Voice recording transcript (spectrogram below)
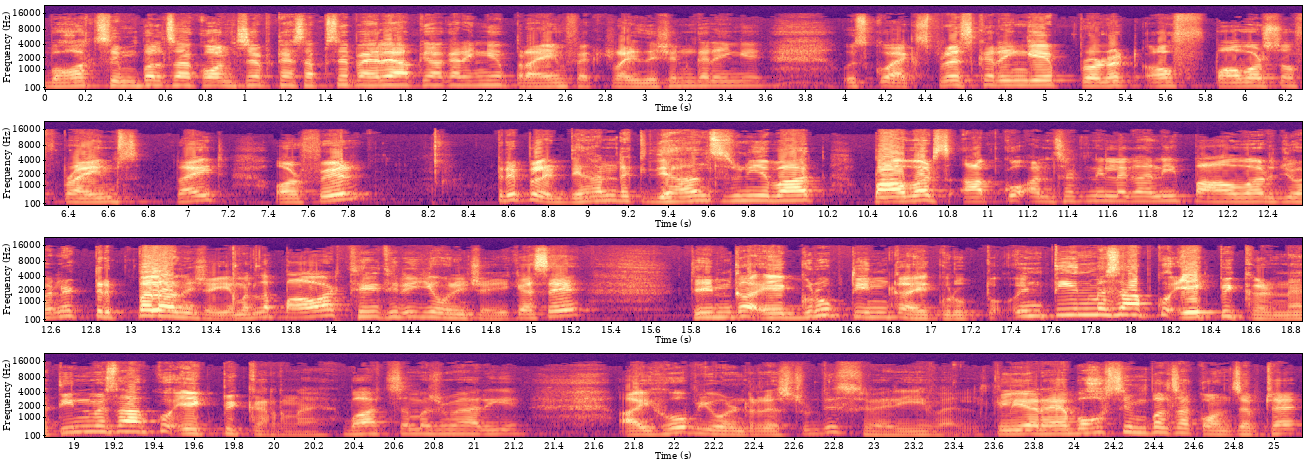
बहुत सिंपल सा कॉन्सेप्ट है। सबसे पहले आप क्या करेंगे? प्राइम फैक्टराइजेशन करेंगे। उसको एक्सप्रेस करेंगे। Product of powers of primes right और फिर ट्रिपलेट ध्यान रख, ध्यान से सुनिए बात। पावर्स आपको अनसर्ट नहीं लगानी पावर जो है ना ट्रिपल आनी चाहिए। मतलब पावर थ्री थ्री की होनी चाहिए। कैसे? तीन का एक ग्रुप तीन का एक ग्रुप तो इन तीन में से आपको एक पिक करना है। तीन में से आपको एक पिक करना है। बात समझ में आ रही है? I hope you understood this very well clear है? बहुत सिंपल सा कॉन्सेप्ट है।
